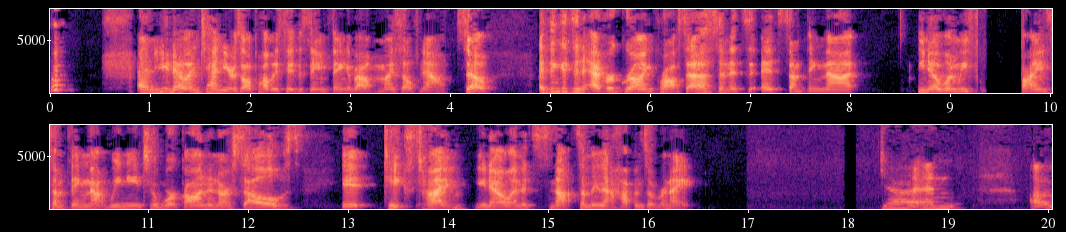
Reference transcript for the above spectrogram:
and, you know, in 10 years, I'll probably say the same thing about myself now. So I think it's an ever growing process and it's, it's something that, you know, when we find something that we need to work on in ourselves, it takes time, you know, and it's not something that happens overnight. Yeah. And uh,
